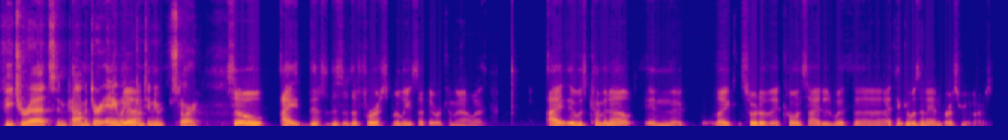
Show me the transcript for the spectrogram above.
featurettes and commentary. Anyway, Yeah. continue with your story. So I this this is the first release that they were coming out with. I it was coming out in the like sort of it coincided with uh, I think it was an anniversary of ours.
